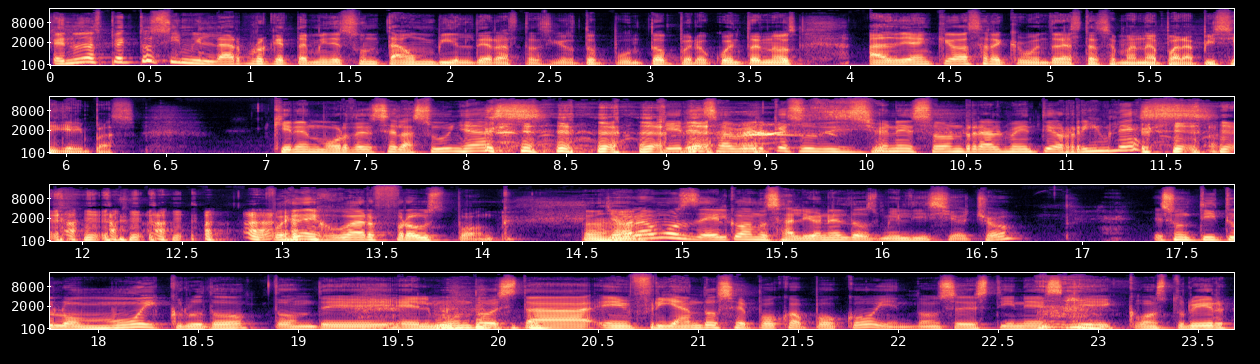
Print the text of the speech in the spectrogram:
En un aspecto similar, porque también es un town builder hasta cierto punto. Pero cuéntanos, Adrián, ¿qué vas a recomendar esta semana para PC Game Pass? ¿Quieren morderse las uñas? ¿Quieren saber que sus decisiones son realmente horribles? Pueden jugar Frostpunk. Ya hablamos de él cuando salió en el 2018. Es un título muy crudo donde el mundo está enfriándose poco a poco y entonces tienes que construir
